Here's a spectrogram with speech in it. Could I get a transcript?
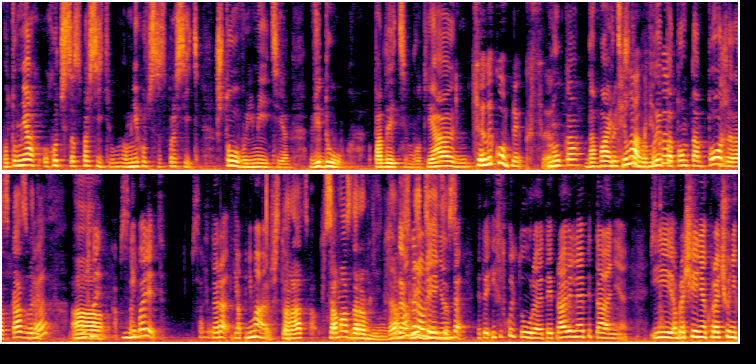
Вот у меня хочется спросить, мне хочется спросить, что вы имеете в виду под этим? Вот я... Целый комплекс. Ну-ка, давайте, чтобы мы потом там тоже рассказывали. Да? А, Нужно не болеть. Стара... Я понимаю, что... Стараться. Самооздоровление, да? Самооздоровление, да. Это и физкультура, это и правильное питание, и обращение к врачу не,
